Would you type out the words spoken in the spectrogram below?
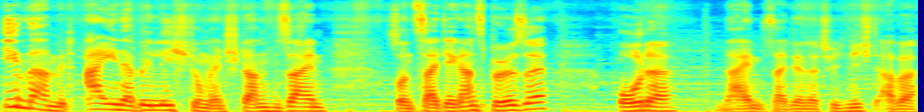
immer mit einer Belichtung entstanden sein. Sonst seid ihr ganz böse. Oder Nein, seid ihr natürlich nicht, aber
